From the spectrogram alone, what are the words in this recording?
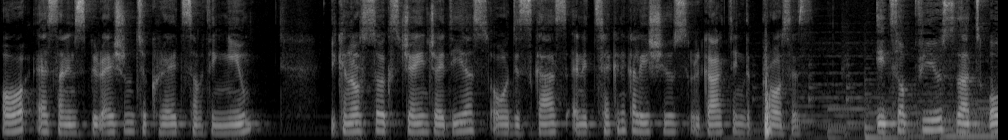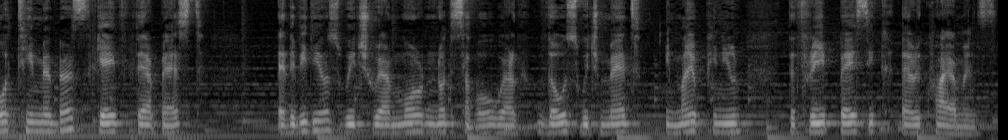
or as an inspiration to create something new. You can also exchange ideas or discuss any technical issues regarding the process. It's obvious that all team members gave their best. Uh, the videos which were more noticeable were those which met, in my opinion, the three basic uh, requirements.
